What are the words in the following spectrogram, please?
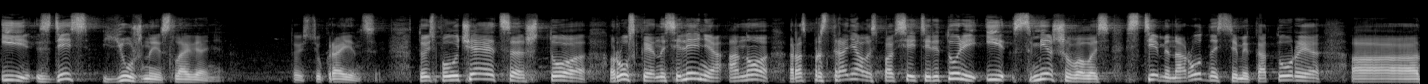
и здесь южные славяне то есть украинцы. То есть получается, что русское население, оно распространялось по всей территории и смешивалось с теми народностями, которые э,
